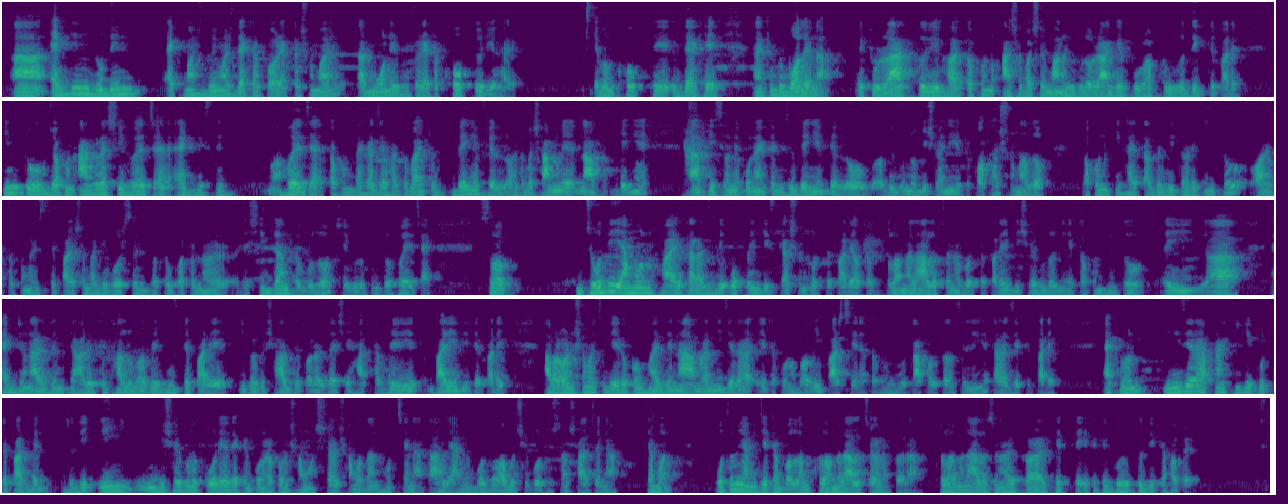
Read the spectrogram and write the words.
আ ১ দিন, ২ দিন, ১ মাস, দুই মাস দেখার পর একটা সময় তার মনের ভিতরে একটা ক্ষোভ তৈরি হয় এবং ক্ষোভ থেকে দেখে কিন্তু বলে না। একটু রাগ তৈরি হয়। তখন আশেপাশের মানুষগুলো রাগের প্রভাবগুলো দেখতে পারে। কিন্তু যখন আগ্রাসী হয়ে যায়, আ হয়ে যায় তখন দেখা যায় হয়তোবা একটু ভেঙে ফেলল। হয়তোবা সামনে না ভেঙে পিছনে কোনো একটা কিছু ভেঙে ফেলল। বিভিন্ন বিষয় নিয়ে একটু কথা শোনালো। তখন কি হয় তাদের ভিতরে কিন্তু অনেক রকমের সেপারেশন বা ডিভোর্স এর মতো ঘটনার যে সিদ্ধান্তগুলো সেগুলো কিন্তু হয়ে যায়। সো যদি এমন হয় তারা যদি ওপেন ডিসকাশন করতে পারে অর্থাৎ খোলামেলা আলোচনা করতে পারে এই বিষয়গুলো নিয়ে তখন কিন্তু এই একজন আরেকজনকে আরও একটু ভালোভাবে বুঝতে পারে, কীভাবে সাহায্য করা যায় সেই হাতটা বেরিয়ে বাড়িয়ে দিতে পারে। আবার অনেক সময় যদি এরকম হয় যে না আমরা নিজেরা এটা কোনোভাবেই পারছি না তখন কিন্তু কাপল কাউন্সেলিং এ তারা যেতে পারে। এখন নিজেরা আপনারা কি, কি করতে পারবেন? যদি এই বিষয়গুলো করেও দেখেন কোন রকমের সমস্যার সমাধান হচ্ছে না তাহলে আমি বলব অবশ্যই প্রফেশনাল সাহায্য নেওয়া। যেমন ১ম এই আমি যেটা বললাম, খোলামেলা আলোচনা করা। খোলামেলা আলোচনা করার ক্ষেত্রে এটাকে গুরুত্ব দিতে হবে।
